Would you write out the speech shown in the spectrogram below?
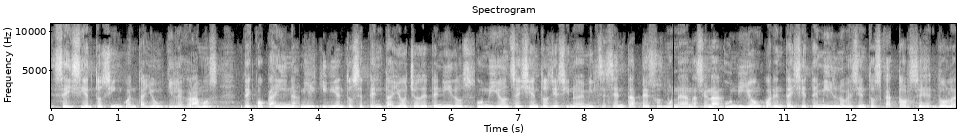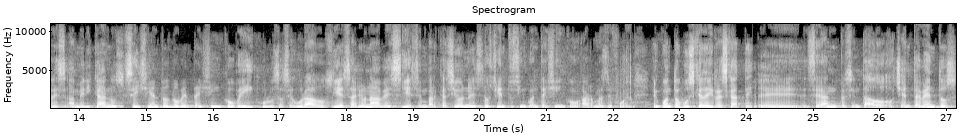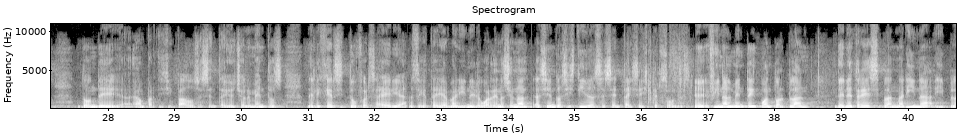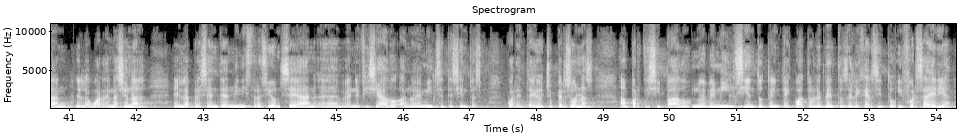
9.651 kilogramos de cocaína, 1.578 detenidos, 1.619.060 pesos moneda nacional, 1.047.914 dólares americanos, 695 vehículos asegurados, 10 aeronaves, 10 embarcaciones, 255 armas de fuego. En cuanto a búsqueda y rescate, eh, se han presentado 80 eventos donde han participado 68 elementos del Ejército, Fuerza Aérea, la Secretaría de Marina y la Guardia Nacional, siendo asistidas 66 personas. Eh, finalmente, en cuanto al plan DN3, Plan Marina y Plan de la Guardia Nacional, en la presente administración se han eh, beneficiado a 9.748 personas, han participado 9.134 elementos del Ejército y Fuerza Aérea,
